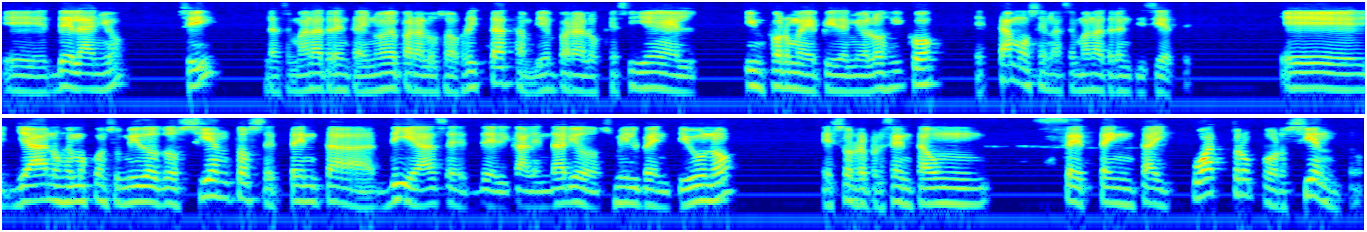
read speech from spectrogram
del año, ¿sí? La semana 39 para los ahorristas, también para los que siguen el informe epidemiológico, estamos en la semana 37. Eh, ya nos hemos consumido 270 días eh, del calendario 2021. Eso representa un 74%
